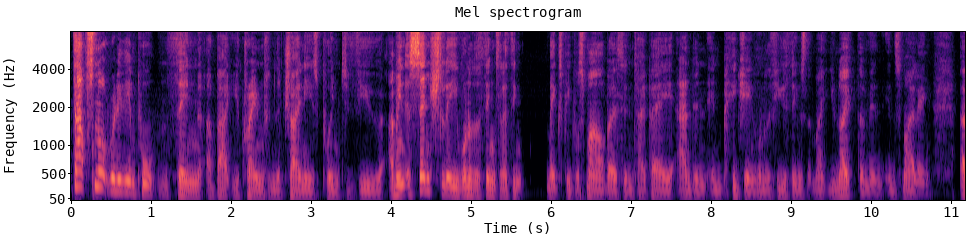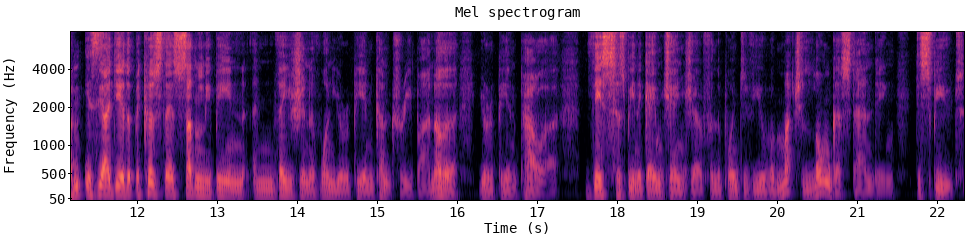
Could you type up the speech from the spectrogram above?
That's not really the important thing about Ukraine from the Chinese point of view. I mean, essentially, one of the things that I think makes people smile both in Taipei and in, in Beijing, one of the few things that might unite them in, in smiling, um, is the idea that because there's suddenly been an invasion of one European country by another European power, this has been a game changer from the point of view of a much longer standing dispute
